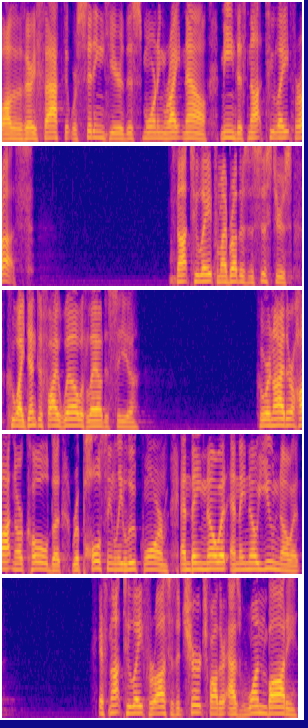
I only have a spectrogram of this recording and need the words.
Father, the very fact that we're sitting here this morning right now means it's not too late for us. It's not too late for my brothers and sisters who identify well with Laodicea who are neither hot nor cold, but repulsingly lukewarm, and they know it, and they know you know it. It's not too late for us as a church, Father, as one body,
